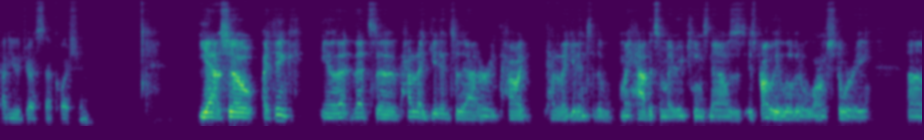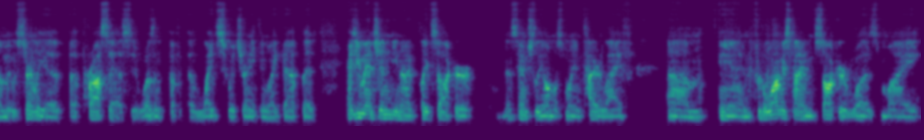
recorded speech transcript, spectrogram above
how do you address that question yeah so i think you know that that's a how did i get into that or how i how did i get into the my habits and my routines now is, is probably a little bit of a long story. Um, it was certainly a, a process. It wasn't a, a, light switch or anything like that but as you mentioned you know i've played soccer essentially almost my entire life um, and for the longest time soccer was my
